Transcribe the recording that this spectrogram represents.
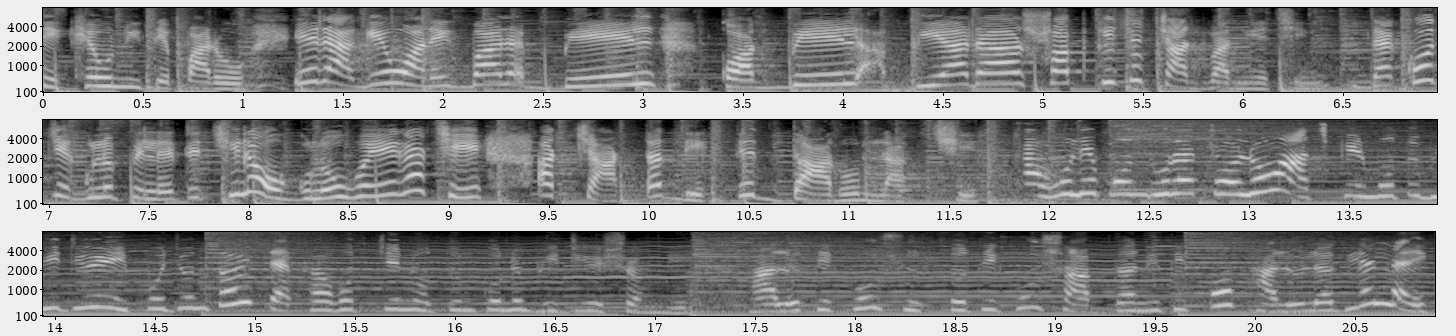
দেখেও নিতে পারো। এর আগেও অনেকবার বেল, কদবেল, পেয়ারা সব কিছু চাট বানিয়েছি। দেখো যেগুলো প্লেটে ছিল, ওগুলোও হয়ে গেছে, আর চাটটা দেখতে দারুণ লাগছে। তাহলে বন্ধুরা চলো, আজকের মতো ভিডিও এই পর্যন্তই। দেখা হচ্ছে নতুন কোনো ভিডিওর সঙ্গে। ভালো থেকো, সুস্থ থেকো, সাবধানে থেকো, ভালো লাগলে লাইক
